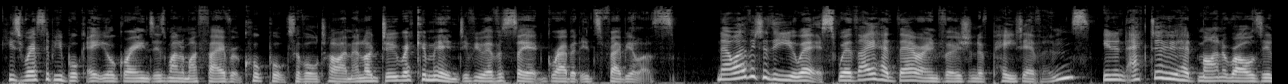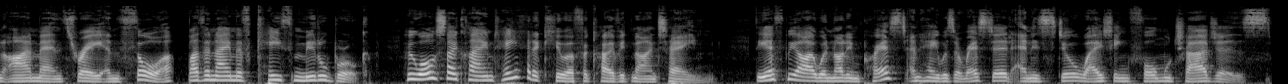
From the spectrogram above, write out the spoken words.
his recipe book, Eat Your Greens, is one of my favourite cookbooks of all time, and I do recommend if you ever see it, grab it, it's fabulous. Now, over to the US, where they had their own version of Pete Evans, in an actor who had minor roles in Iron Man 3 and Thor by the name of Keith Middlebrook, who also claimed he had a cure for COVID 19. The FBI were not impressed and he was arrested and is still waiting formal charges.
